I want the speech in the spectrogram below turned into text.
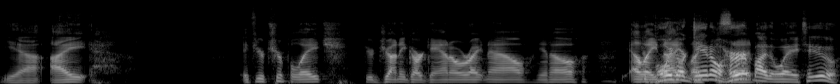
Yeah, I if you're Triple H, if you're Johnny Gargano right now, you know, LA boy Knight, Gargano you hurt, said. by the way, too.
